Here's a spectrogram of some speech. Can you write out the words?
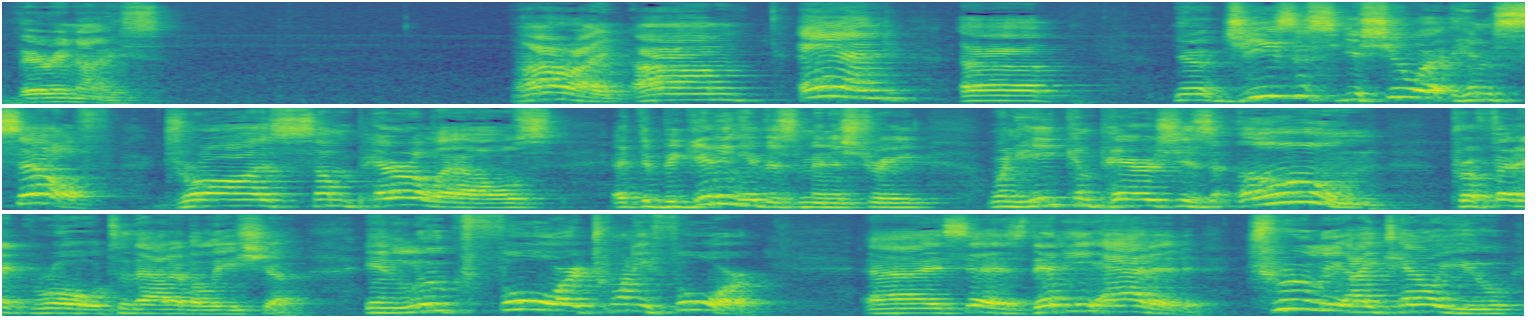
Very nice. All right. Um, and uh, You know, Jesus, Yeshua himself draws some parallels at the beginning of his ministry when he compares his own prophetic role to that of Elisha. In Luke 4 24, uh, it says, Then he added, Truly I tell you,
